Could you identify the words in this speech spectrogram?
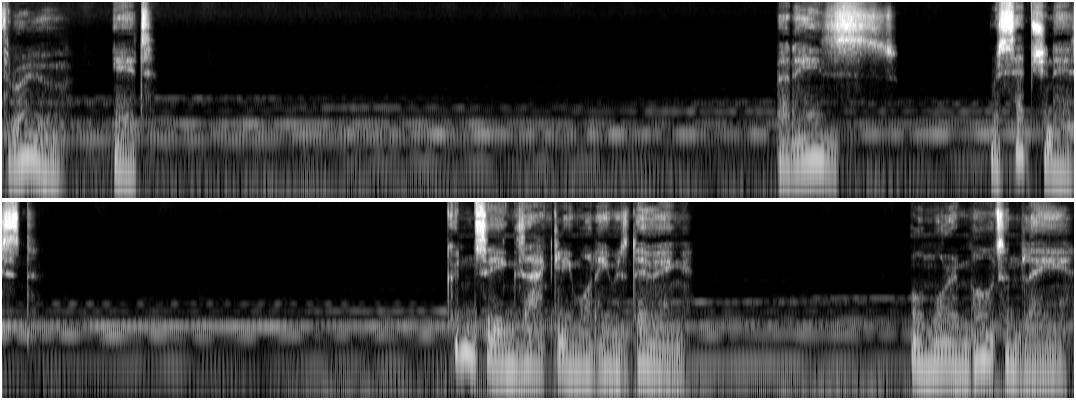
through it. But his receptionist couldn't see exactly what he was doing. Or more importantly,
